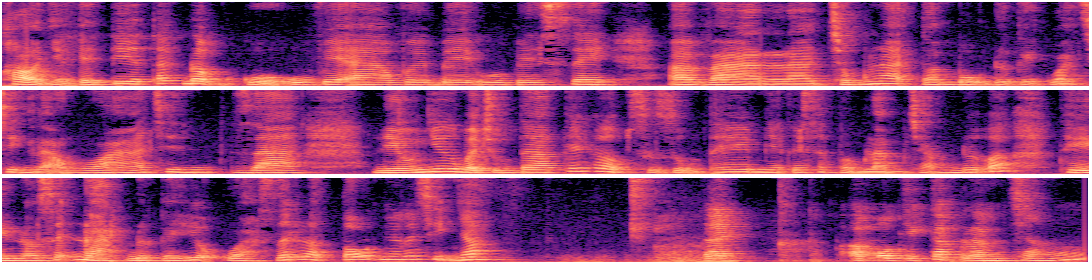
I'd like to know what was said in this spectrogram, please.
Khỏi những cái tia tác động của UVA, UVB, UVC à, và là chống lại toàn bộ được cái quá trình lão hóa trên da. Nếu như mà chúng ta kết hợp sử dụng thêm những cái sản phẩm làm trắng nữa thì nó sẽ đạt được cái hiệu quả rất là tốt nha các chị nhé đây. Ờ, một cái cặp làm trắng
